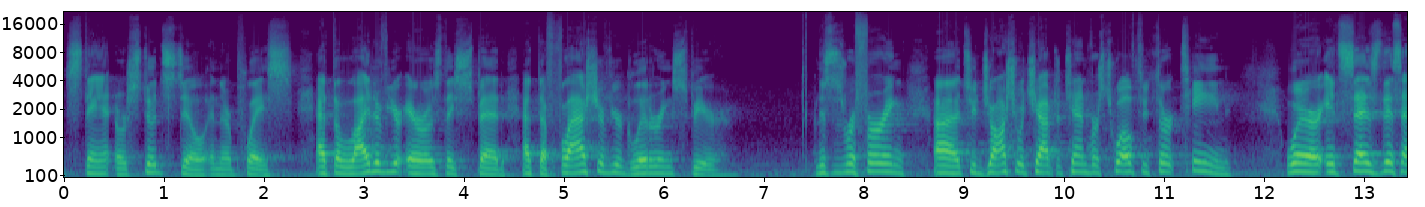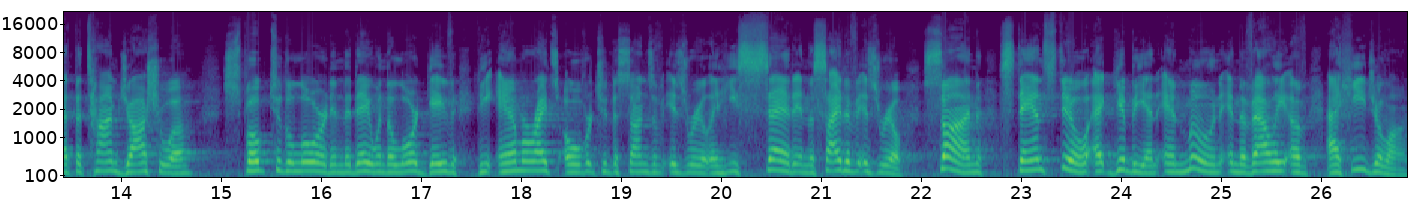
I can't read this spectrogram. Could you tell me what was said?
stand, or stood still in their place. At the light of your arrows they sped, at the flash of your glittering spear. This is referring uh, to Joshua chapter 10, verse 12 through 13, where it says this At the time Joshua spoke to the Lord in the day when the Lord gave the Amorites over to the sons of Israel. And he said in the sight of Israel, Sun, stand still at Gibeon, and moon in the valley of Aijalon.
